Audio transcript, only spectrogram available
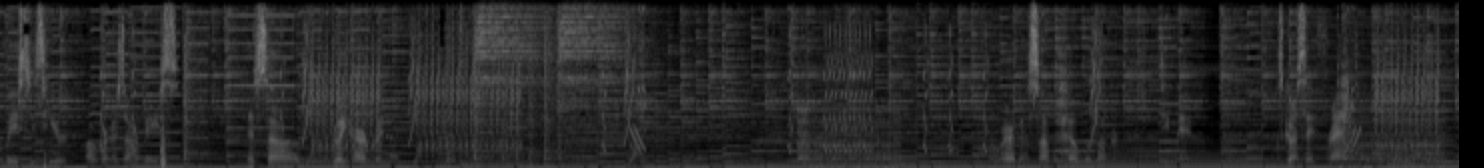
our, our race is here. Where is our race? It's uh really hard right now. We're gonna stop the hell our teammate. I was gonna say friend.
